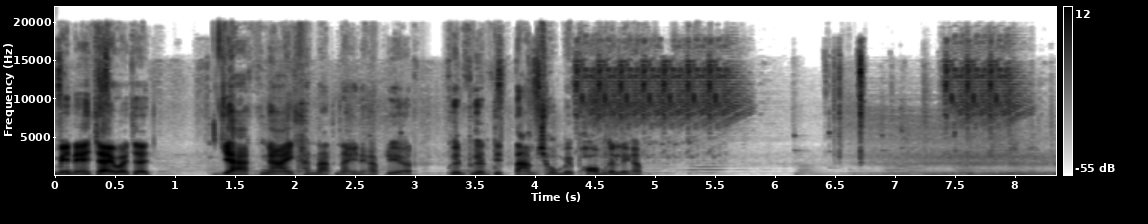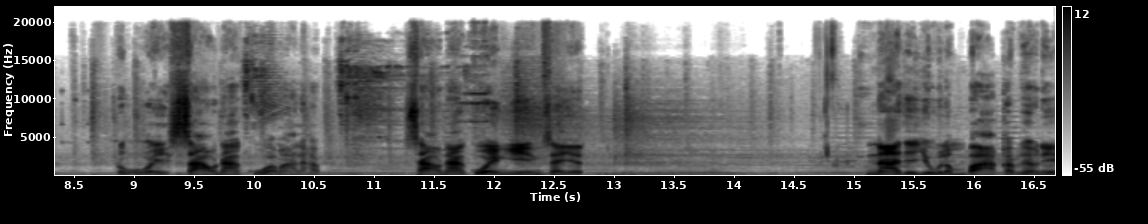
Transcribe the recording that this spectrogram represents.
ไม่แน่ใจว่าจะยากง่ายขนาดไหนนะครับ เดี๋ยวเพื่อนๆติดตามชมไปพร้อมกันเลยครับ โอ้ยสาวน่ากลัวมาแล้วครับ สาวน่ากลัวอย่างนี้สงสัยจะน่าจะอยู่ลำบากครับแถวนี้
